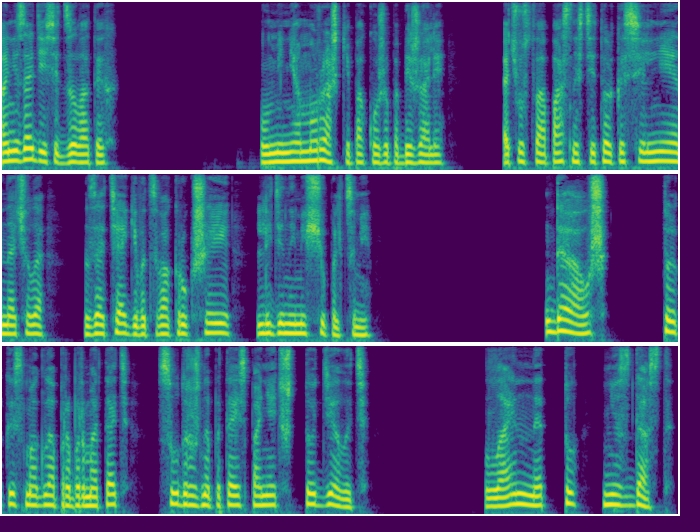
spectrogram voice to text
а не за десять золотых». У меня мурашки по коже побежали, а чувство опасности только сильнее начало затягиваться вокруг шеи ледяными щупальцами. «Да уж», — только и смогла пробормотать, судорожно пытаясь понять, что делать. Лайн Нетту не сдаст,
